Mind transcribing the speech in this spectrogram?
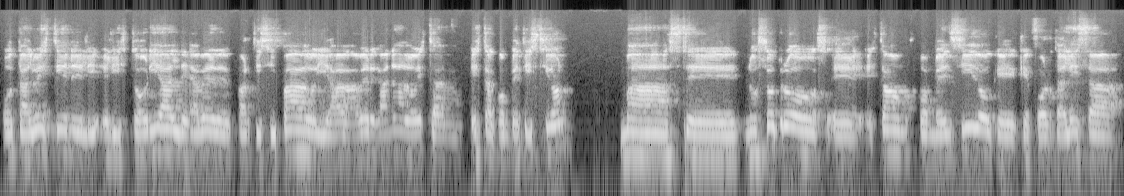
o tal vez tiene el, historial de haber participado y haber ganado esta, esta competición, mas eh, nosotros eh, estábamos convencidos que, que Fortaleza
